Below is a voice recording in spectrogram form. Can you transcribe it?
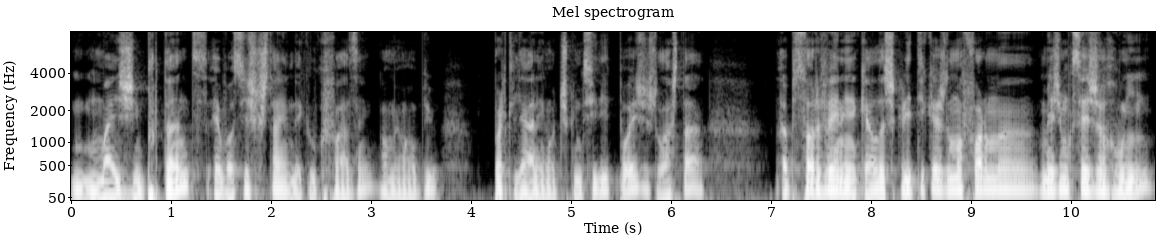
o mais importante é vocês gostarem daquilo que fazem, como é óbvio, partilharem ao desconhecido e depois, lá está, absorverem aquelas críticas de uma forma, mesmo que seja ruim,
